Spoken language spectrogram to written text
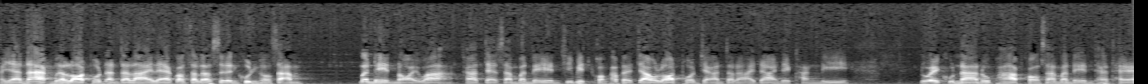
พญานาคเมื่อรอดพ้นอันตรายแล้วก็สรรเสริญคุณของสามมเณรน้อยว่าข้าแต่สามเณรชีวิตของข้าพเจ้ารอดพ้นจากอันตรายได้ในครั้งนี้ ด้วยคุณานุภาพของสามเณรแท้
